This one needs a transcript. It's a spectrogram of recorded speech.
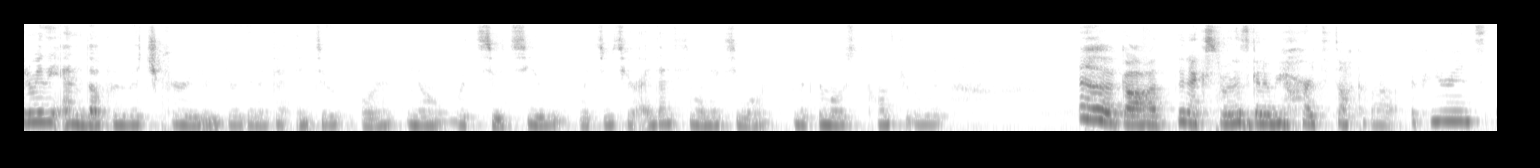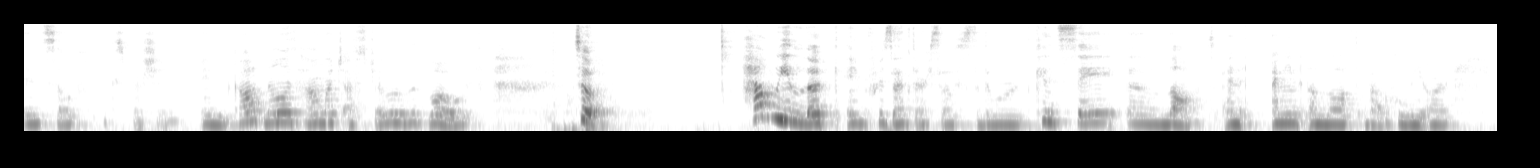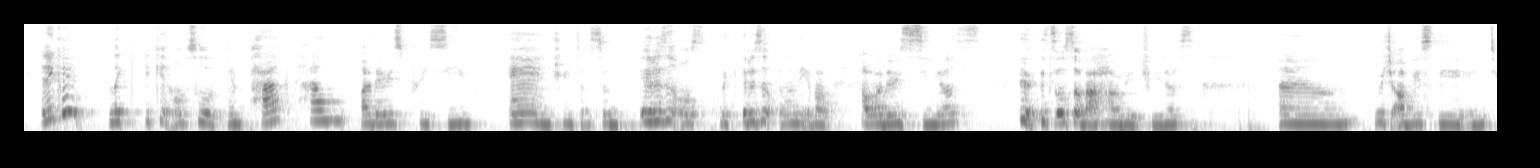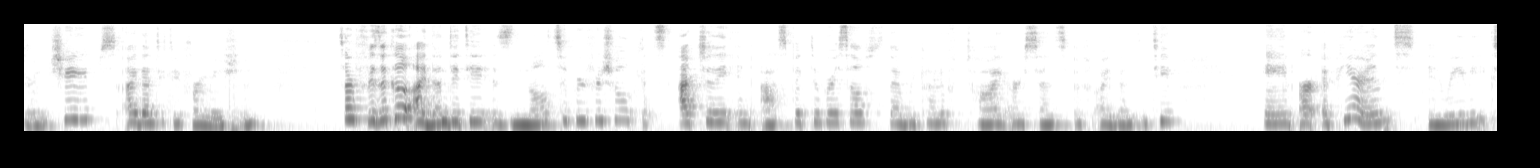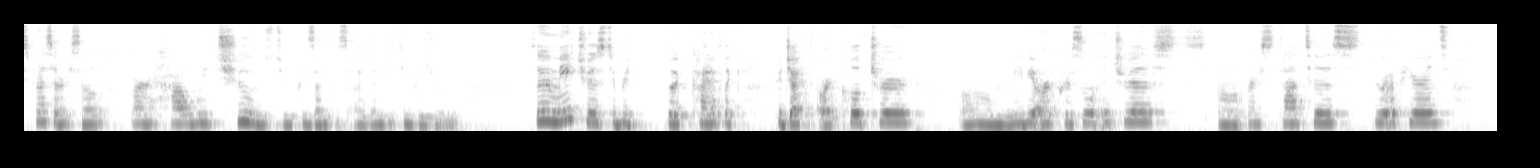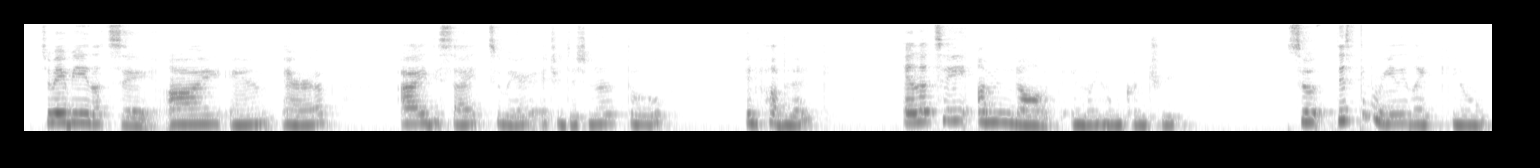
can really end up with which career you're gonna get into or you know what suits you what suits your identity what makes you more like the most comfortable with. Oh god the next one is gonna be hard to talk about. Appearance and self-expression. And god knows how much i've struggled with both. So how we look and present ourselves to the world can say a lot. And i mean a lot about who we are and it could like it can also impact how others perceive and treat us. So it isn't also like it isn't only about how others see us. It's also about how they treat us. Um, which obviously in turn shapes identity formation. So our physical identity is not superficial. It's actually an aspect of ourselves that we kind of tie our sense of identity. And our appearance and way we express ourselves are how we choose to present this identity visually. So we may choose to be like kind of like project our culture, um, maybe our personal interests, uh, our status through appearance. So maybe let's say I am Arab. I decide to wear a traditional thobe in public, and let's say I'm not in my home country. So this can really like you know.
